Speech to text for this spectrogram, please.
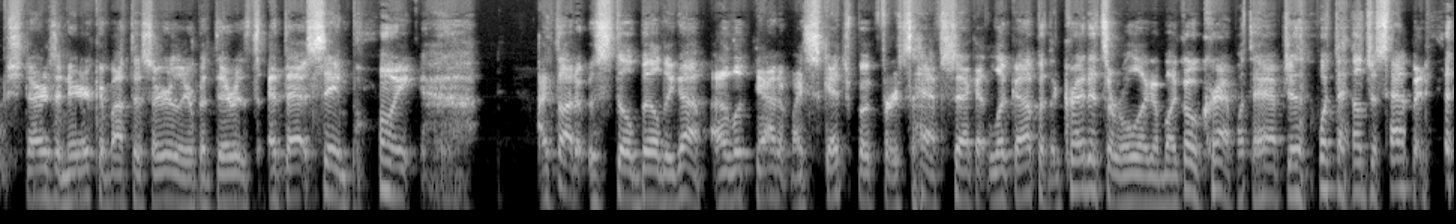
Schnars and Eric about this earlier, but there was at that same point. I thought it was still building up. I looked down at my sketchbook for a half second, look up, and the credits are rolling. I'm like, "Oh crap! What the hell just what the hell just happened?"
